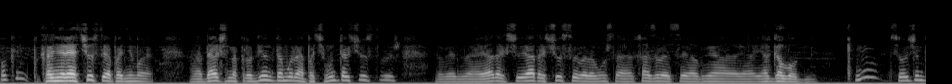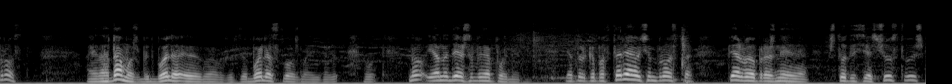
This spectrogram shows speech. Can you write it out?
Окей. По крайней мере, я чувствую, я понимаю. А дальше на продвинутом уровне, а почему ты так чувствуешь? Я, знаю, я, так, я так чувствую, потому что, оказывается, я, у я, я голодный. Ну, все очень просто. А иногда может быть более, э, ну, более сложно. Вот. Но я надеюсь, что вы меня поняли. Я только повторяю очень просто. Первое упражнение, что ты сейчас чувствуешь,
